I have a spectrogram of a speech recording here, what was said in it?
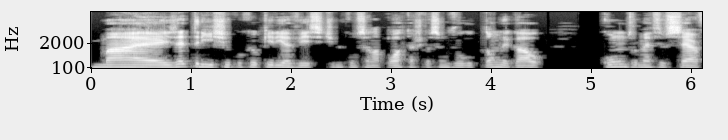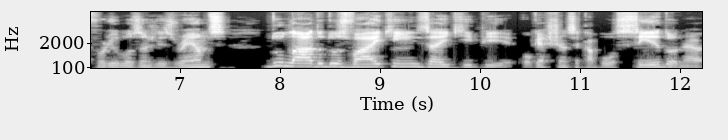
Mas é triste, porque eu queria ver esse time com o na porta. Acho que vai ser um jogo tão legal contra o Matthew Stafford e o Los Angeles Rams. Do lado dos Vikings, a equipe, qualquer chance acabou cedo, né?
